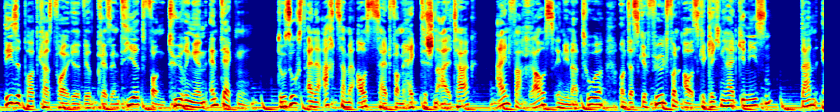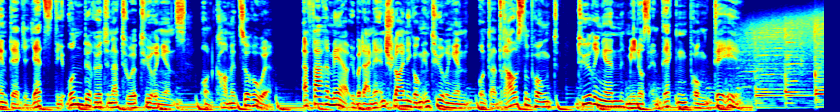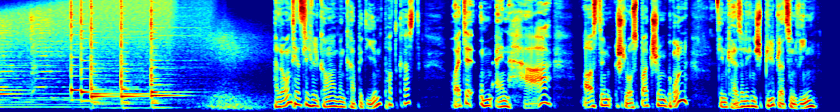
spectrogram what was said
Diese Podcast-Folge wird präsentiert von Thüringen Entdecken. Du suchst eine achtsame Auszeit vom hektischen Alltag? Einfach raus in die Natur und das Gefühl von Ausgeglichenheit genießen? Dann entdecke jetzt die unberührte Natur Thüringens und komme zur Ruhe. Erfahre mehr über deine Entschleunigung in Thüringen unter draußen.thüringen-entdecken.de. Hallo und herzlich willkommen beim Diem Podcast. Heute um ein Haar aus dem Schlosspark Schönbrunn, dem kaiserlichen Spielplatz in Wien.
